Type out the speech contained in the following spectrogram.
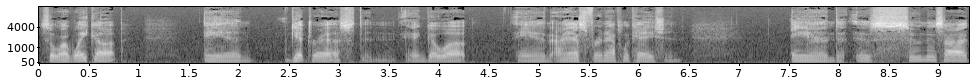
so I wake up and get dressed and and go up, and I ask for an application, and as soon as I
